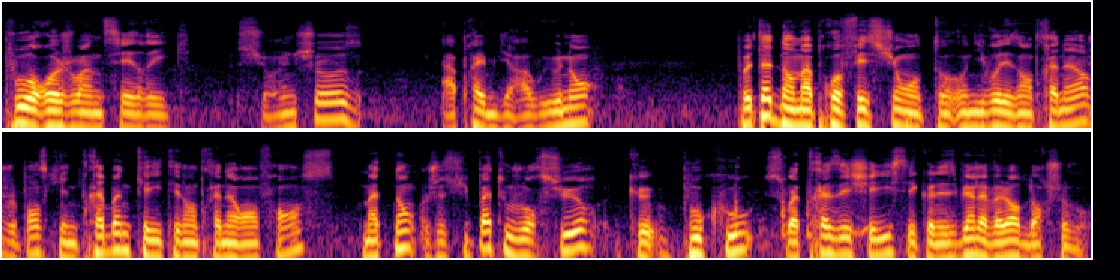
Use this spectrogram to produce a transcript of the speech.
pour rejoindre Cédric sur une chose, après il me dira oui ou non. Peut-être dans ma profession au niveau des entraîneurs, je pense qu'il y a une très bonne qualité d'entraîneur en France. Maintenant, je ne suis pas toujours sûr que beaucoup soient très échellistes et connaissent bien la valeur de leurs chevaux.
